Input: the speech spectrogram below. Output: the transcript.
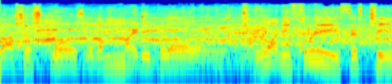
Sasha scores with a mighty blow. 23-15.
